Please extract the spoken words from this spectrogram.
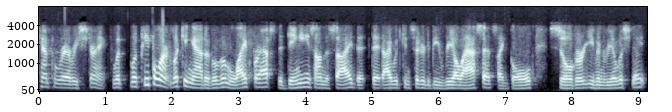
temporary strength. What what people aren't looking at are the little life rafts, the dinghies on the side that, that I would consider to be real assets like gold, silver, even real estate.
